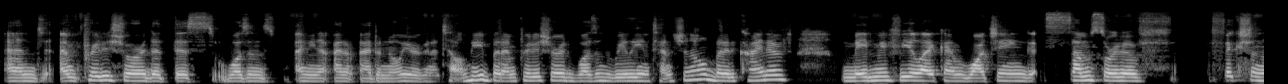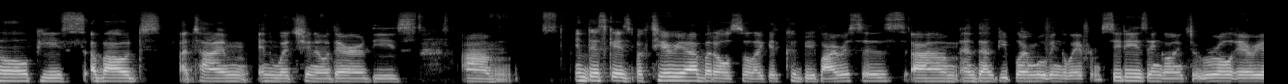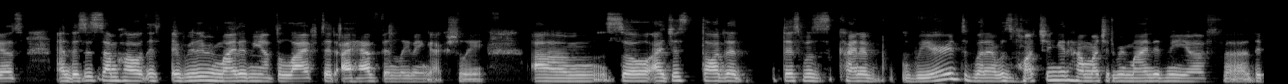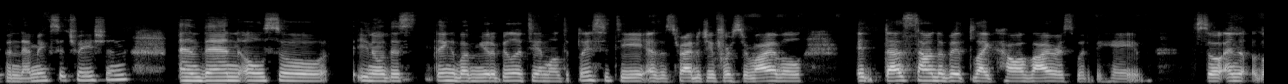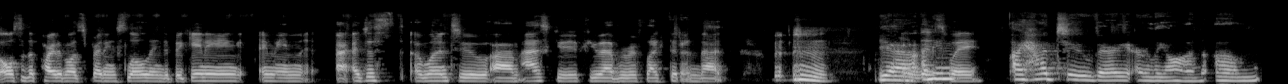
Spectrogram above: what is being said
And I'm pretty sure that this wasn't, I mean, I don't, I don't know, you're going to tell me, but I'm pretty sure it wasn't really intentional, but it kind of made me feel like I'm watching some sort of fictional piece about a time in which, you know, there are these, um, in this case bacteria but also like it could be viruses um, and then people are moving away from cities and going to rural areas. And this is somehow this, it really reminded me of the life that i have been living actually. Um, so i just thought that this was kind of weird when i was watching it how much it reminded me of uh, the pandemic situation. And then also you know this thing about mutability and multiplicity as a strategy for survival it does sound a bit like how a virus would behave. So, and also the part about spreading slowly in the beginning. I mean, I, I just I wanted to um, ask you if you ever reflected on that. yeah, I mean, way. I had to very early on. Um,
